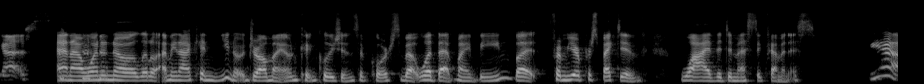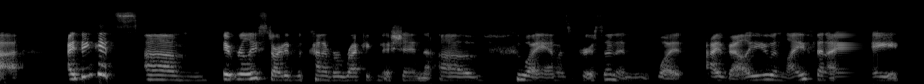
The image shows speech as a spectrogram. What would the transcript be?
Yes. and I want to know a little, I mean, I can, you know, draw my own conclusions, of course, about what that might mean, but from your perspective, why the domestic feminist? Yeah, I think it's, um, it really started with kind of a recognition of who I am as a person and what I value in life. And I,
